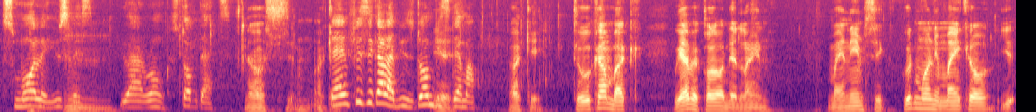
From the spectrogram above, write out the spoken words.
small and useless you are wrong stop that That um, okay. then physical abuse don't beat Yes. them up Okay. So we'll come back. We have a caller on the line. My name's Sick. Good morning, Michael. You,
